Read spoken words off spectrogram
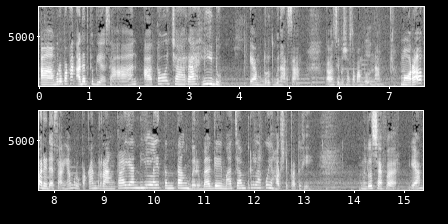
uh, merupakan adat kebiasaan atau cara hidup, ya, menurut Gunarsa tahun 1986. Moral pada dasarnya merupakan rangkaian nilai tentang berbagai macam perilaku yang harus dipatuhi. Menurut Schaeffer, ya.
